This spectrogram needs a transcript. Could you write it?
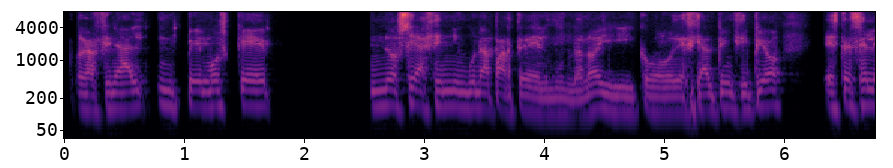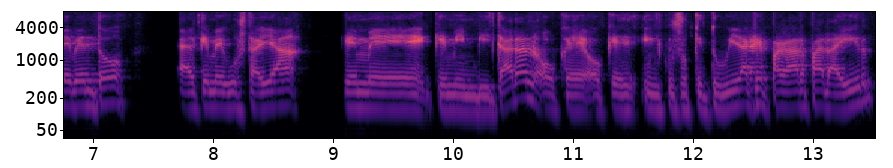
porque al final vemos que no se hace en ninguna parte del mundo, ¿no? Y como decía al principio, este es el evento al que me gustaría que me, que me invitaran o que, o que incluso que tuviera que pagar para ir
